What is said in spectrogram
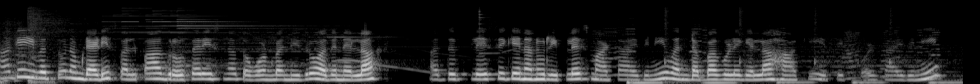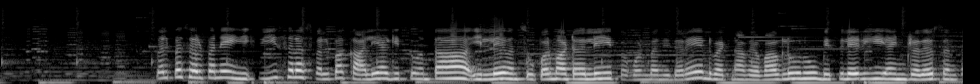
ಹಾಗೆ ಇವತ್ತು ನಮ್ಮ ಡ್ಯಾಡಿ ಸ್ವಲ್ಪ ಗ್ರೋಸರೀಸ್ನ ತೊಗೊಂಡು ಬಂದಿದ್ದರು ಅದನ್ನೆಲ್ಲ ಅದ್ರ ಪ್ಲೇಸಿಗೆ ನಾನು ರಿಪ್ಲೇಸ್ ಮಾಡ್ತಾ ಇದ್ದೀನಿ. ಒಂದು ಡಬ್ಬಗಳಿಗೆಲ್ಲ ಹಾಕಿ ಎತ್ತಿಟ್ಕೊಳ್ತಾ ಇದ್ದೀನಿ. ಸ್ವಲ್ಪ ಸ್ವಲ್ಪನೇ ಈ ಈ ಸಲ ಸ್ವಲ್ಪ ಖಾಲಿಯಾಗಿತ್ತು ಅಂತ ಇಲ್ಲೇ ಒಂದು ಸೂಪರ್ ಮಾರ್ಟಲ್ಲಿ ತೊಗೊಂಡು ಬಂದಿದ್ದಾರೆ. ಬಟ್ ನಾವು ಯಾವಾಗಲೂ ಬಿಸಿಲೇರಿ ಆ್ಯಂಡ್ ಬ್ರದರ್ಸ್ ಅಂತ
